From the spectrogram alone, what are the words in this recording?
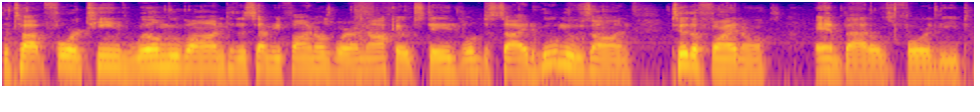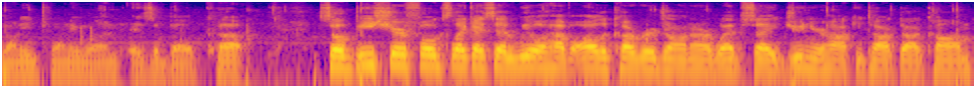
The top four teams will move on to the semifinals, where a knockout stage will decide who moves on to the finals and battles for the 2021 Isobel Cup. So be sure, folks, like I said, we will have all the coverage on our website, juniorhockeytalk.com.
